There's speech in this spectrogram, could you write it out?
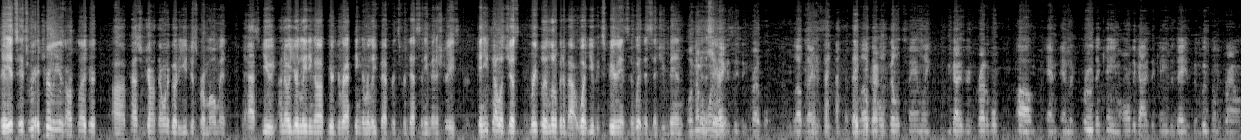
It's, it's, re- it truly is our pleasure. Uh, Pastor Jonathan, I want to go to you just for a moment and ask you. I know you're leading up, you're directing the relief efforts for Destiny Ministries. Can you tell us just briefly a little bit about what you've experienced and witnessed since you've been Well, number in this one, area? Legacy is incredible. We love Legacy. we love you. the whole Phillips family. You guys are incredible. Um, and, and the crew that came, all the guys that came today, has been boots on the ground.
